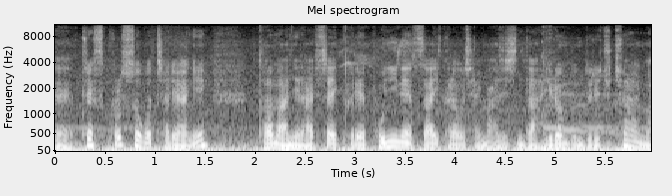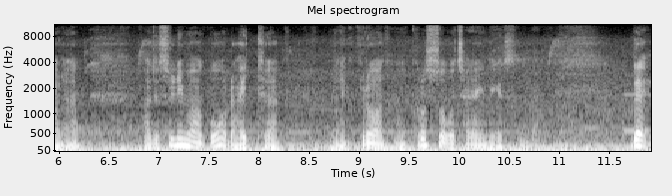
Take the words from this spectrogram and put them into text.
예, 트랙스 크로스오버 차량이 더 많이 라이프 사이클에 본인의 사이클하고 잘 맞으신다 이런 분들이 추천할 만한 아주 슬림하고 라이트한 예, 그런 크로스오버 차량이 되겠습니다. 네,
